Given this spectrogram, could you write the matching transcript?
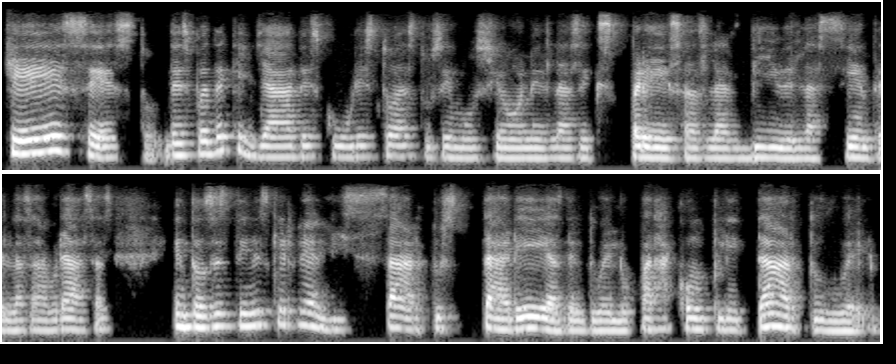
¿Qué es esto? Después de que ya descubres todas tus emociones, las expresas, las vives, las sientes, las abrazas, entonces tienes que realizar tus tareas del duelo para completar tu duelo.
